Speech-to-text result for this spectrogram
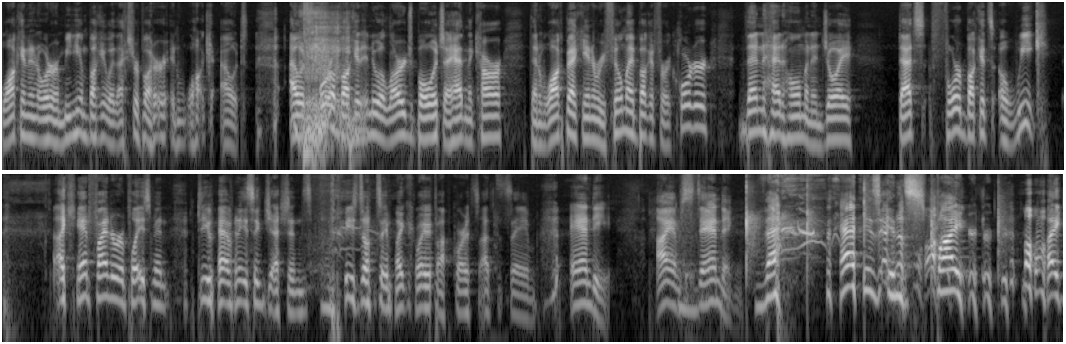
walk in and order a medium bucket with extra butter, and walk out. I would pour a bucket into a large bowl which I had in the car, then walk back in and refill my bucket for a quarter, then head home and enjoy. That's four buckets a week." I can't find a replacement. Do you have any suggestions? Please don't say microwave popcorn. It's not the same. Andy, I am standing. that that is inspired. Oh my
